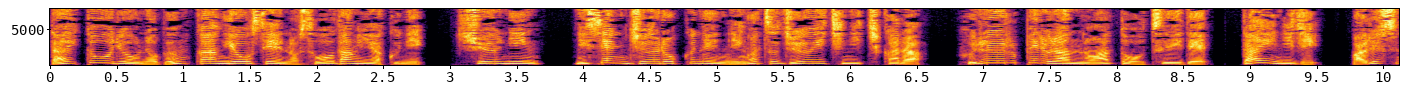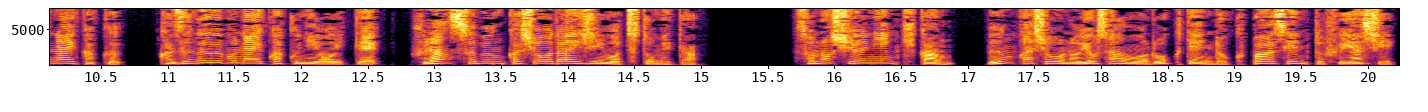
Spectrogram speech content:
大統領の文化行政の相談役に就任。2016年2月11日からフルール・ペルランの後を継いで第二次バルス内閣、カズヌーブ内閣においてフランス文化省大臣を務めた。その就任期間、文化省の予算を6.6%増やし、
